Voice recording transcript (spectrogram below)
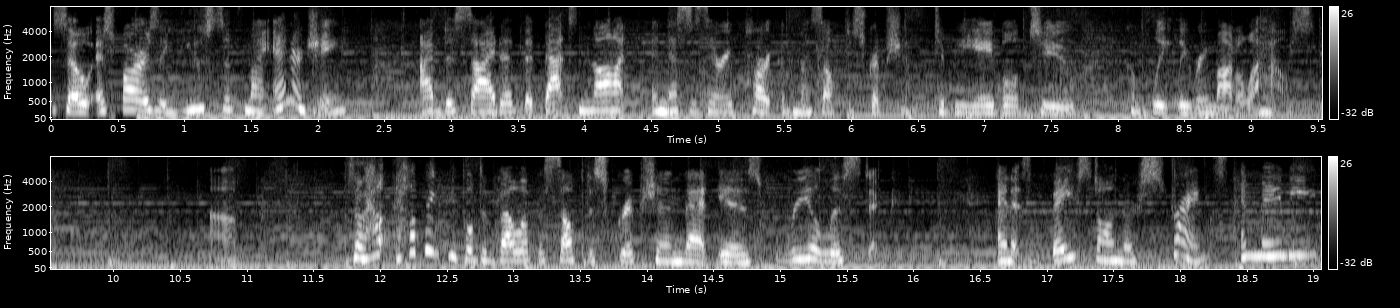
So, as far as the use of my energy, I've decided that that's not a necessary part of my self description to be able to completely remodel a house. Um, so, hel- helping people develop a self description that is realistic and it's based on their strengths and maybe,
